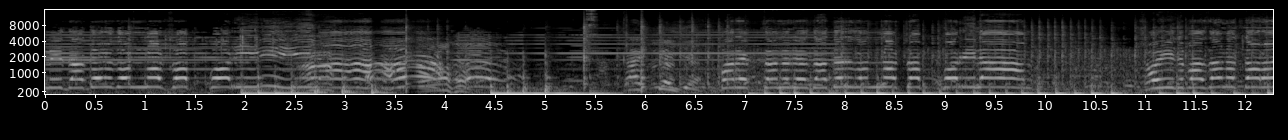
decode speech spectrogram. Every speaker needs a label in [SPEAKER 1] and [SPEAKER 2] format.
[SPEAKER 1] আমি তাদের জন্য সব করি। তাদের জন্য সব করিলাম। শহীদ বাজানো তারা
